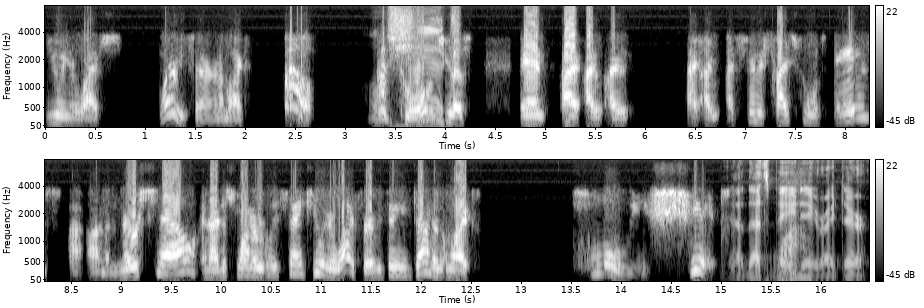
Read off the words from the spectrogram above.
you and your wife's learning center. And I'm like, oh, Oh, that's cool. And she goes, and I, I, I, I, I- I finished high school with A's. I, I'm a nurse now, and I just want to really thank you and your wife for everything you've done. And I'm like, holy shit. Yeah, that's Wow. payday right there.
